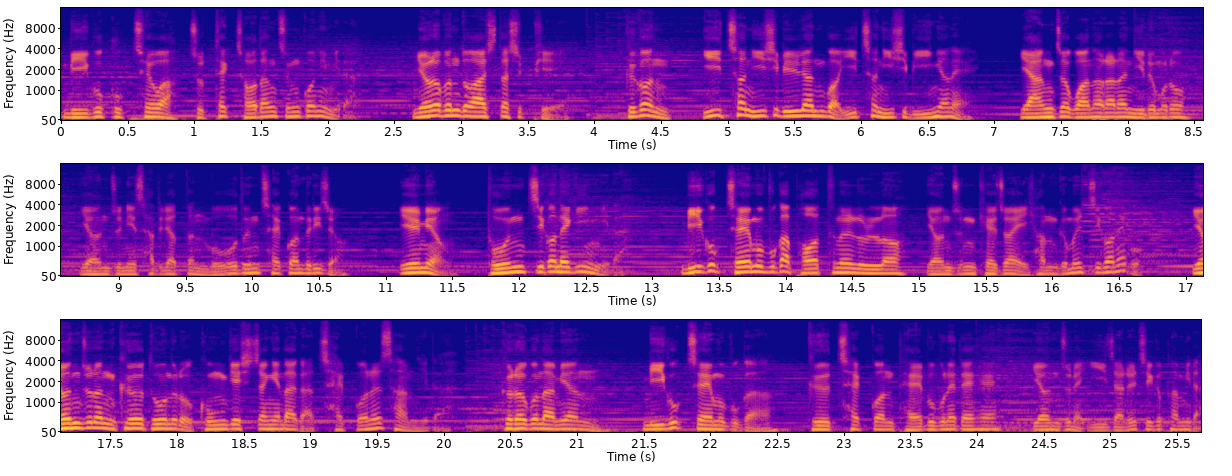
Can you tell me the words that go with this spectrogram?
미국 국채와 주택 저당 증권입니다. 여러분도 아시다시피 그건 2021년과 2022년에 양적 완화라는 이름으로 연준이 사들였던 모든 채권들이죠. 일명 돈 찍어내기입니다. 미국 재무부가 버튼을 눌러 연준 계좌에 현금을 찍어내고 연준은 그 돈으로 공개 시장에 나가 채권을 삽니다. 그러고 나면 미국 재무부가 그 채권 대부분에 대해 연준에 이자를 지급합니다.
